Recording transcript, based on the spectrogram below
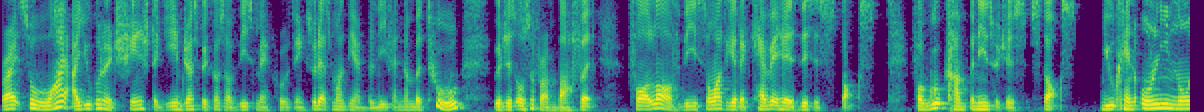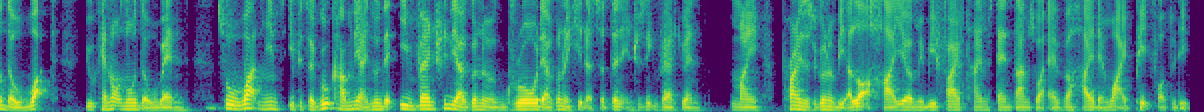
right? So why are you going to change the game just because of these macro things? So that's one thing I believe. And number two, which is also from Buffett, for a lot of these, so once again, the caveat here is this is stocks. For good companies, which is stocks, you can only know the what you cannot know the when. So what means if it's a good company, I know that eventually they are going to grow, they are going to hit a certain intrinsic value and my price is going to be a lot higher, maybe five times, ten times, whatever, higher than what I paid for today.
